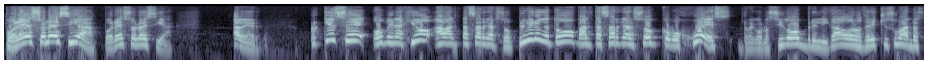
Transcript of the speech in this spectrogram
por eso lo decía, por eso lo decía. A ver, ¿por qué se homenajeó a Baltasar Garzón? Primero que todo, Baltasar Garzón, como juez, reconocido hombre ligado a los derechos humanos,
